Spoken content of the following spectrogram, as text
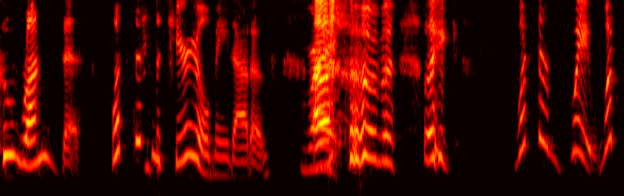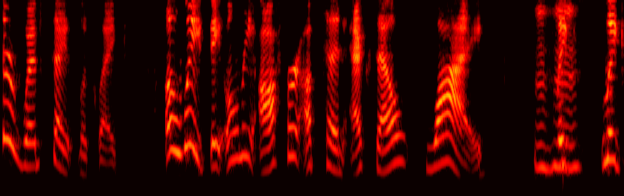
Who runs this? What's this material made out of? Right. um, like what's their wait what's their website look like? Oh wait they only offer up to an xl why? Like Mhm. like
